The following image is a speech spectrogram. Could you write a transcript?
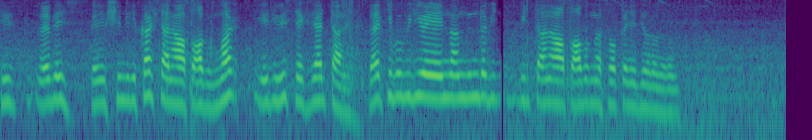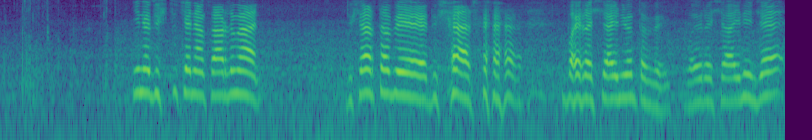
Siz ve biz. Benim şimdilik kaç tane ahbabım var? 780 tane. Belki bu video yayınlandığında bin, bin tane ahbabımla sohbet ediyor olurum. Yine düştü çenem Ferdimen. Düşer tabii, düşer. Bayır aşağı iniyorsun tabii. Bayır aşağı inince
